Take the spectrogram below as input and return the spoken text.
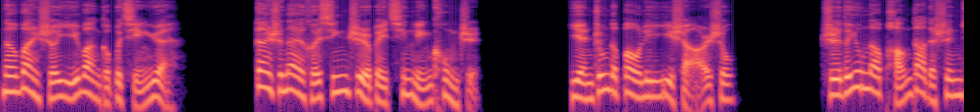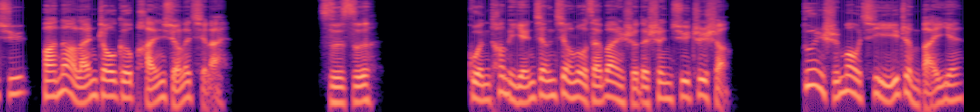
那万蛇一万个不情愿，但是奈何心智被青灵控制，眼中的暴力一闪而收。只得用那庞大的身躯把纳兰朝歌盘旋了起来。滋滋，滚烫的岩浆降落在万蛇的身躯之上，顿时冒起一阵白烟，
